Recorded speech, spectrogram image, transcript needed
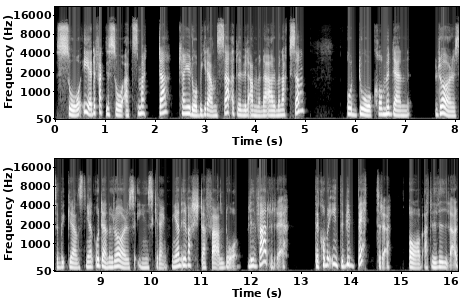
så är det faktiskt så att smärta kan ju då begränsa att vi vill använda armen och axeln. Och då kommer den rörelsebegränsningen och den rörelseinskränkningen i värsta fall då bli värre. Den kommer inte bli bättre av att vi vilar,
